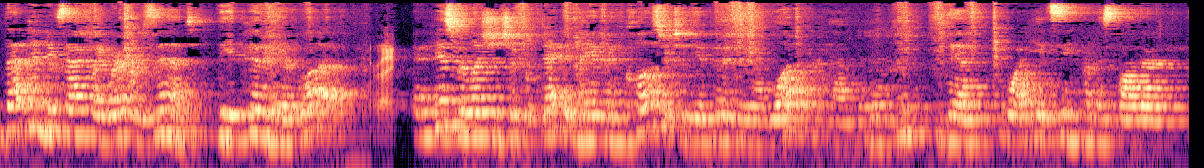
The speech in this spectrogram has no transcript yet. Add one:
that didn't exactly represent the epitome of love. Right. And his relationship with David may have been closer to the epitome of love for him than what he had seen from his father.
